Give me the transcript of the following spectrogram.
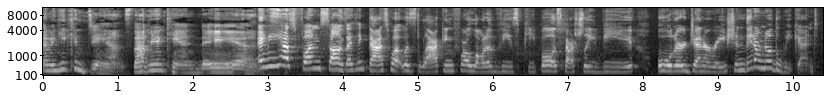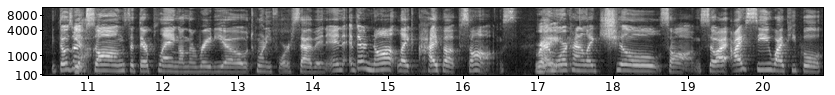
I mean, he can dance. That man can dance. And he has fun songs. I think that's what was lacking for a lot of these people, especially the older generation. They don't know the Weeknd. Like those aren't Yeah. songs that they're playing on the radio 24/7 and they're not like hype up songs. They're more kind of like chill songs. So I, I see why people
